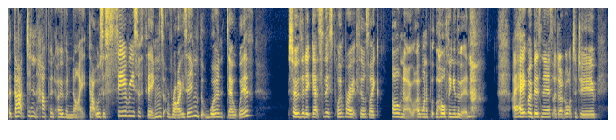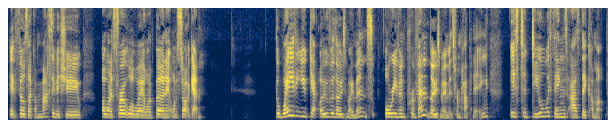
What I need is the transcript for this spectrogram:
But that didn't happen overnight. That was a series of things arising that weren't dealt with so that it gets to this point where it feels like, oh no, I want to put the whole thing in the bin. I hate my business. I don't know what to do. It feels like a massive issue. I want to throw it all away. I want to burn it. I want to start again. The way that you get over those moments or even prevent those moments from happening is to deal with things as they come up.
